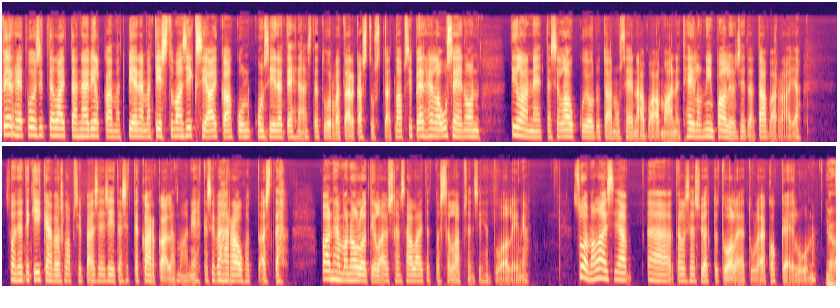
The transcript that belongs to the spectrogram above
perheet voi sitten laittaa nämä vilkkaimmat pienemmät istumaan siksi aikaa, kun, kun siinä tehdään sitä turvatarkastusta. Et lapsiperheellä usein on tilanne, että se laukku joudutaan usein avaamaan, että heillä on niin paljon sitä tavaraa ja se on tietenkin ikävä, jos lapsi pääsee siitä sitten karkailemaan, niin ehkä se vähän rauhoittaa sitä vanhemman olotilaa, jos hän saa laitettua sen lapsen siihen tuoliin. Ja suomalaisia ää, tällaisia syöttötuoleja tulee kokeiluun. Joo.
